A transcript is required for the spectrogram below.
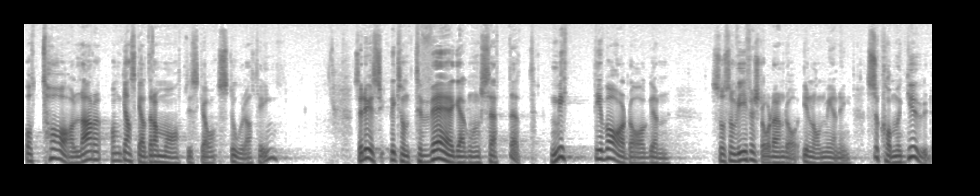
och talar om ganska dramatiska och stora ting. Så det är liksom tillvägagångssättet. Mitt i vardagen, så som vi förstår den då, i någon mening, så kommer Gud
